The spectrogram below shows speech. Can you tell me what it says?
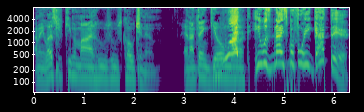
I mean, let's keep in mind who's who's coaching him. And I think Gilmore. What? He was nice before he got there.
